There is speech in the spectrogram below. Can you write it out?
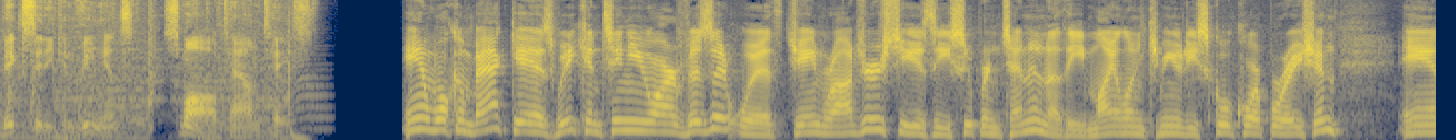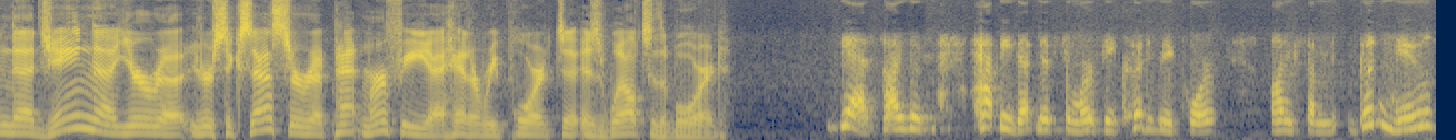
Big city convenience, small town taste. And welcome back as we continue our visit with Jane Rogers. She is the superintendent of the Milan Community School Corporation. And uh, Jane, uh, your uh, your successor, uh, Pat Murphy, uh, had a report uh, as well to the board. Yes, I was happy that Mr. Murphy could report on some good news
